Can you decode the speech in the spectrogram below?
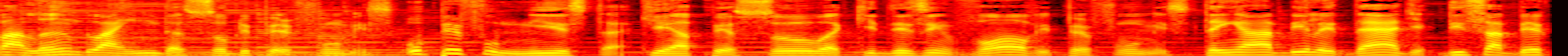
Falando ainda sobre perfumes, o perfumista, que é a pessoa que desenvolve perfumes, tem a habilidade de saber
